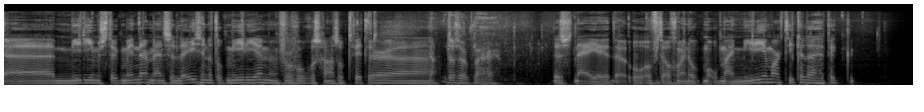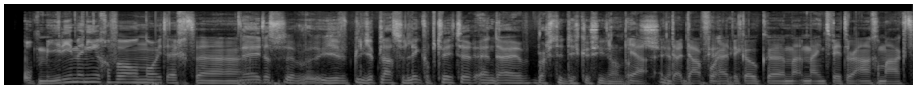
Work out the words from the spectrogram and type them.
Eh, Medium een stuk minder. Mensen lezen het op Medium en vervolgens gaan ze op Twitter. eh, Ja, dat is ook waar. Dus nee, eh, de- over het algemeen op, op mijn Medium-artikelen heb ik op Medium in ieder geval nooit echt. Nee, dat is, je, je plaatst een link op Twitter en daar barst de discussie dan. Ja, is- da- daarvoor heb ik ook mijn Twitter aangemaakt,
